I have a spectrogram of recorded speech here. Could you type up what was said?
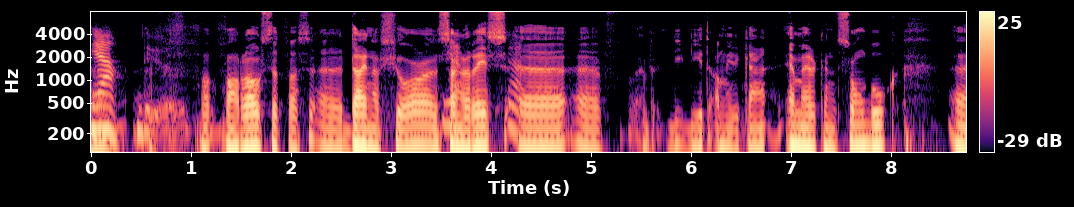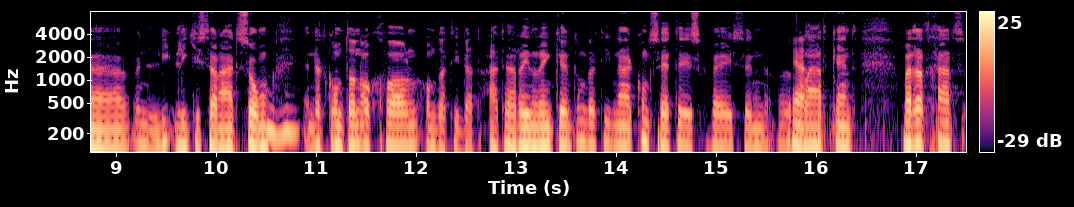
ja, van, van, Roos, dat was Dinah Shore, een zangeres ja, ja. die, die het Amerika American Songbook uh, liedjes daaruit zong. Mm -hmm. En dat komt dan ook gewoon omdat hij dat uit herinnering kent, omdat hij naar concerten is geweest en het ja. plaat kent. Maar dat gaat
